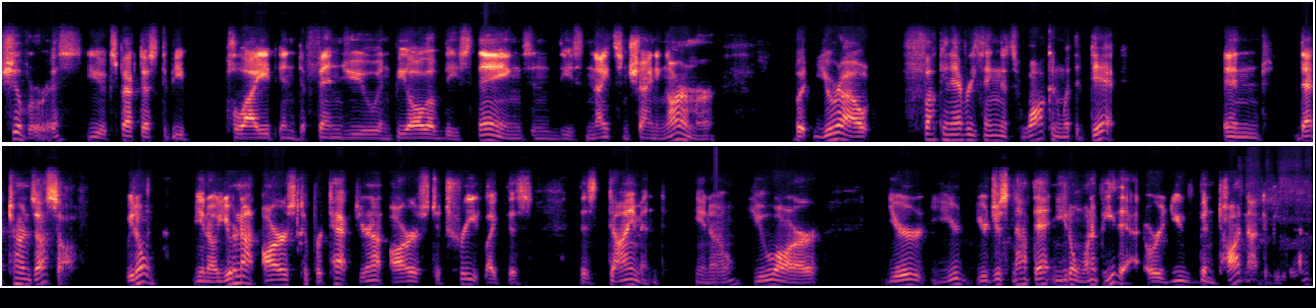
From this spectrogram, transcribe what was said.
chivalrous. You expect us to be polite and defend you and be all of these things and these knights in shining armor. But you're out fucking everything that's walking with a dick. And that turns us off. We don't, you know, you're not ours to protect. You're not ours to treat like this this diamond, you know. You are you're you're you're just not that and you don't want to be that or you've been taught not to be that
